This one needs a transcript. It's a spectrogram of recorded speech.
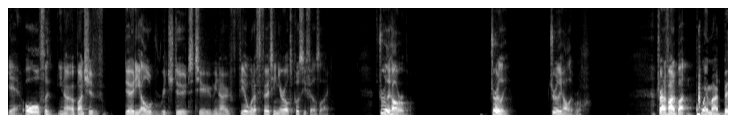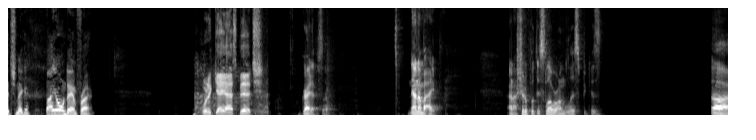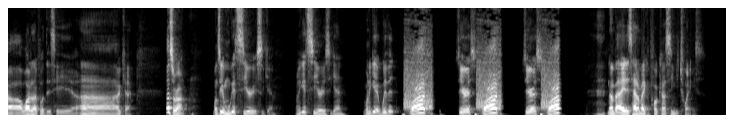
yeah, all for you know a bunch of dirty old rich dudes to you know feel what a thirteen-year-old's pussy feels like. It's truly horrible. Truly, truly horrible. I'm trying to find a button. Ain't my bitch, nigga. Buy your own damn fry. What a gay ass bitch. Great episode. Now number eight, and I should have put this lower on the list because. Ah, why did I put this here? Ah, okay. That's all right. Once again, we'll get serious again. Want to get serious again? You want to get with it? What? Serious? What? Serious? What? Number eight is how to make a podcast in your twenties.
